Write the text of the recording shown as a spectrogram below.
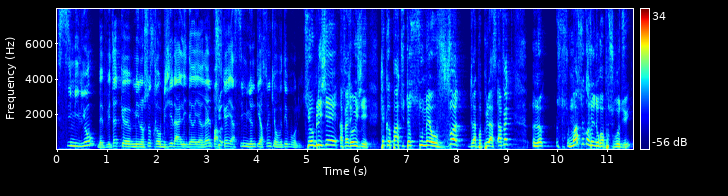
6 millions, ben peut-être que Mélenchon serait obligé d'aller derrière elle parce Tu- qu'il y a 6 millions de personnes qui ont voté pour lui. Tu es obligé, enfin, tu es obligé. Quelque part, tu te soumets au vote de la population. En fait, le- moi, ce que je nous reproche aujourd'hui,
